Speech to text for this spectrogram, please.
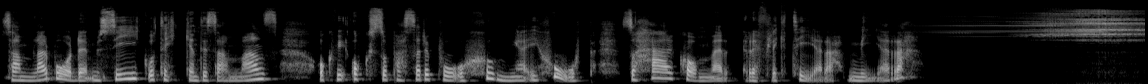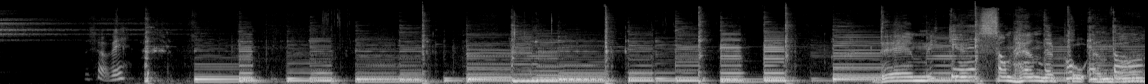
samlar både musik och tecken tillsammans. Och vi också passade på att sjunga ihop. Så här kommer Reflektera mera. Då kör vi! Det är mycket som händer på en dag.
